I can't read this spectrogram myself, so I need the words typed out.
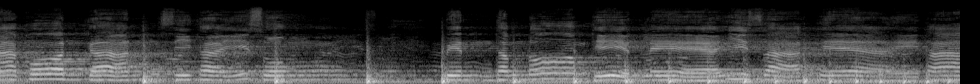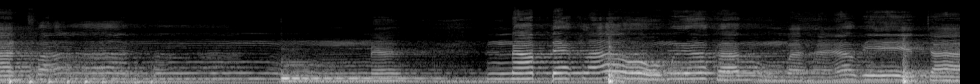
นาครการสีไข่ทรงเป็นทำนองเทศแหล่อีสานแท้ให้ทานฟังนะนับแต่คราวเมื่อครั้งมหาเวทจา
